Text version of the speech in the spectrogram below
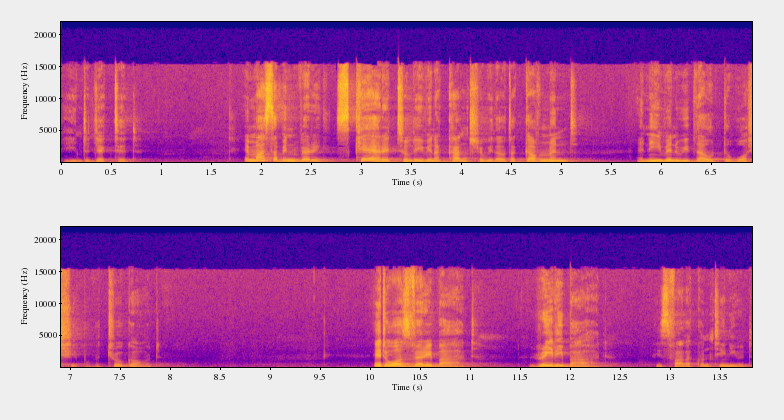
He interjected. It must have been very scary to live in a country without a government and even without the worship of a true God. It was very bad, really bad, his father continued.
